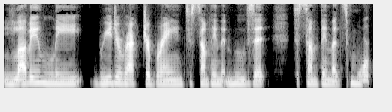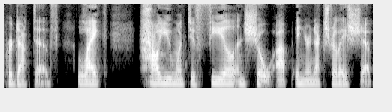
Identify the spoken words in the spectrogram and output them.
lovingly redirect your brain to something that moves it to something that's more productive, like how you want to feel and show up in your next relationship,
